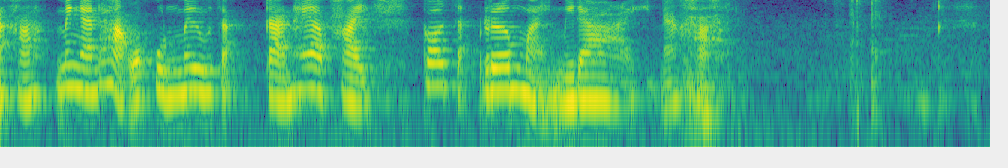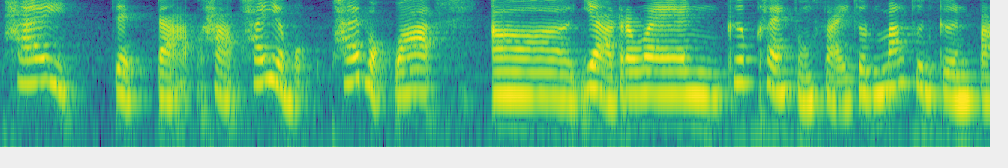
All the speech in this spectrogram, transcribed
นะคะ ไม่งั้นถ้าหากว่าคุณไม่รู้จักการให้อภัย ก็จะเริ่มใหม่ไม่ได้นะคะ ไพ่ เจ็ดดาบค่ะไพ่อย่าบอกไพ่บอกว่าออย่าระแวงเครือบแคลงสงสัยจนมากจนเกินไป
